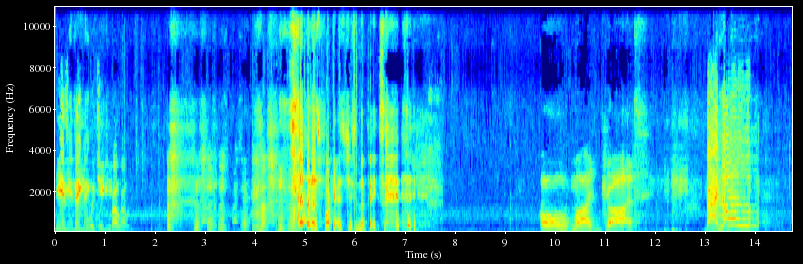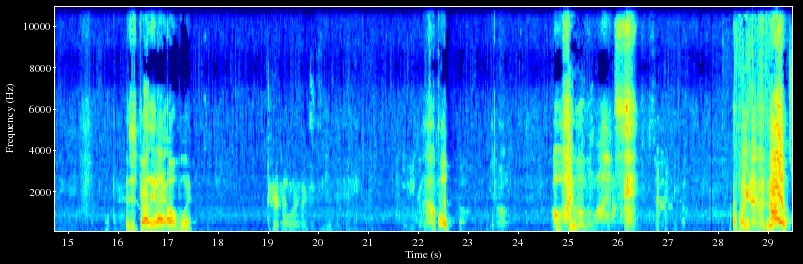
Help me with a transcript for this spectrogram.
He is big boy cheating, bro. this poor guy's chasing the face. oh my god. Brad, no! Is this Bradley and I? Oh boy. Oh. Oh, phew. low. I Oh, think not- it- No!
